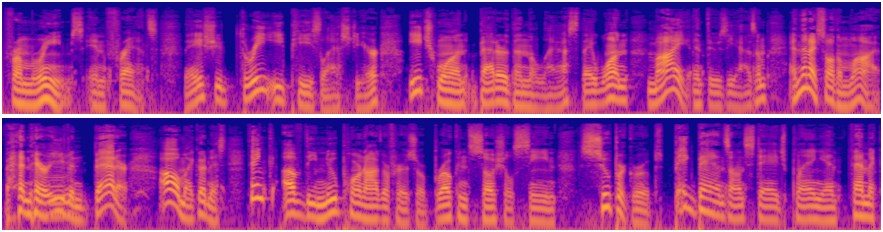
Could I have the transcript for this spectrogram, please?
from Reims in France. They issued three EPs last year, each one better than the last. They won my enthusiasm, and then I saw them live, and they're mm-hmm. even better. Oh my goodness. Think of the new pornographers or broken social scene supergroups, big bands on stage playing anthemic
